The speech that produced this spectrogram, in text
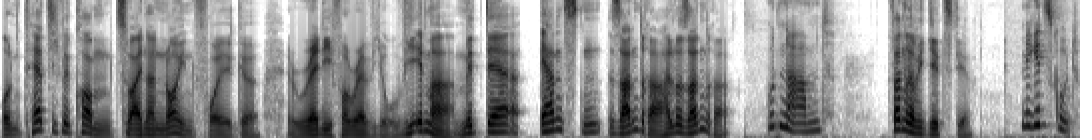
und herzlich willkommen zu einer neuen Folge Ready for Review. Wie immer mit der ernsten Sandra. Hallo Sandra. Guten Abend. Sandra, wie geht's dir? Mir geht's gut.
